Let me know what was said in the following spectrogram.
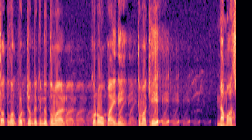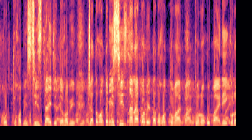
ততক্ষণ পর্যন্ত কিন্তু তোমার কোনো উপায় নেই। তোমাকে নামাজ পড়তে হবে, সিজদায় যেতে হবে। যতক্ষণ তুমি সিজদা না করবে, ততক্ষণ তোমার কোনো উপায় নেই, কোনো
